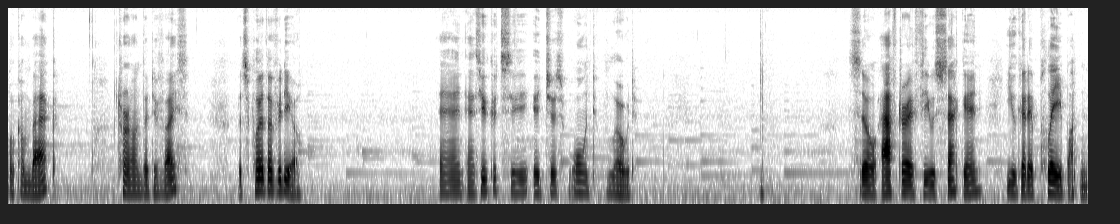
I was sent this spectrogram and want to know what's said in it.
We'll come back, turn on the device, let's play the video. And as you could see, it just won't load. So after a few seconds, you get a play button.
